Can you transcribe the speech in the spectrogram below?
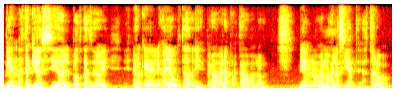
Bien, hasta aquí ha sido el podcast de hoy. Espero que les haya gustado y espero haber aportado valor. Bien, nos vemos en la siguiente. Hasta luego.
